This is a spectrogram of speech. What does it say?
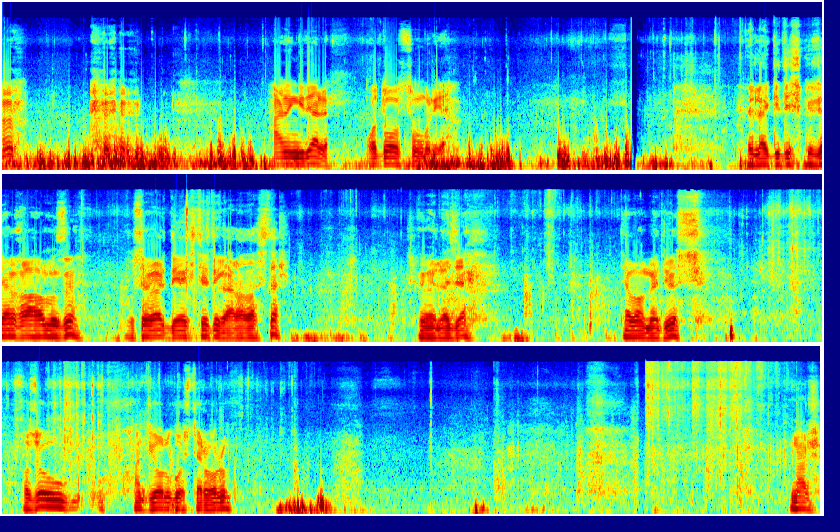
Hadi gidelim. O da olsun buraya. Şöyle gidiş güzel kahvamızı bu sefer değiştirdik arkadaşlar. Şöylece devam ediyoruz. O zaman hadi yol göster oğlum. Bunlar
